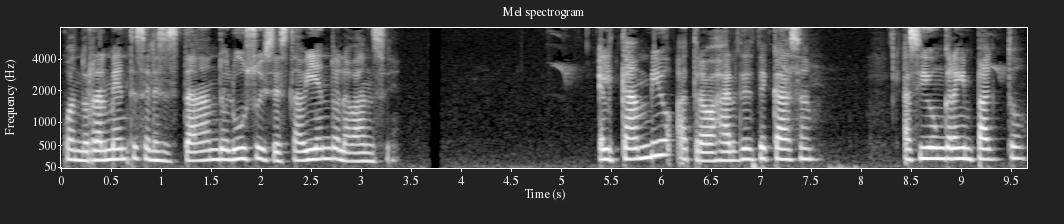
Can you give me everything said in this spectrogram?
cuando realmente se les está dando el uso y se está viendo el avance. El cambio a trabajar desde casa ha sido un gran impacto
